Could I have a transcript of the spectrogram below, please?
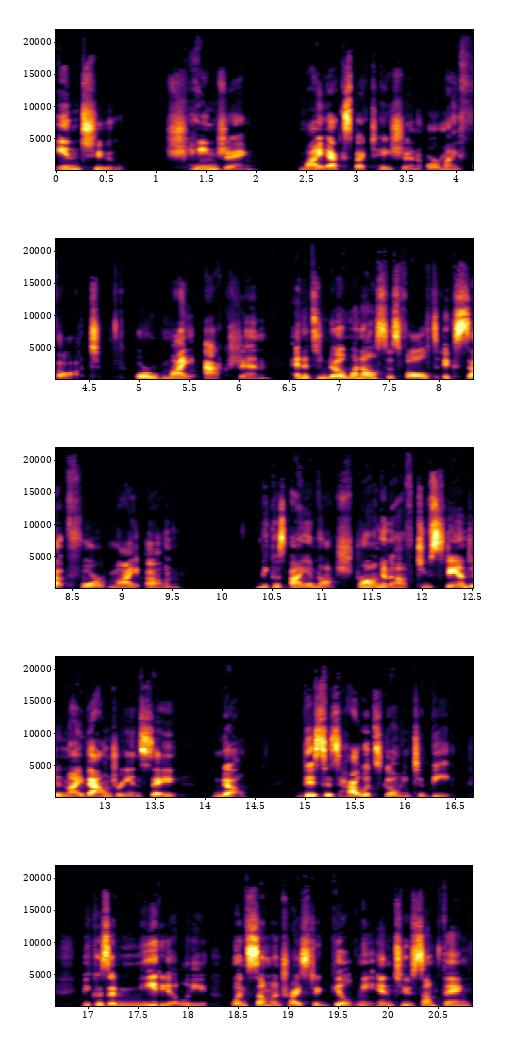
into changing my expectation or my thought or my action. And it's no one else's fault except for my own because I am not strong enough to stand in my boundary and say, no, this is how it's going to be. Because immediately when someone tries to guilt me into something,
